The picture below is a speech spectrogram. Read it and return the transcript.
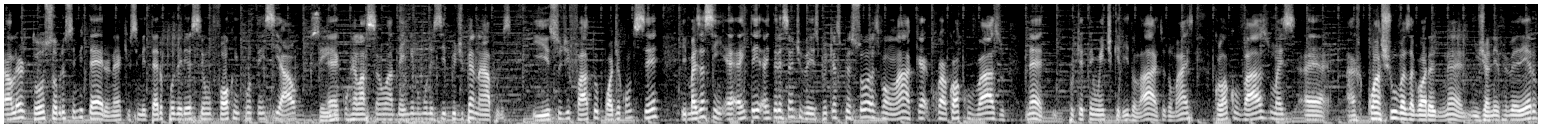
alertou sobre o cemitério, né? Que o cemitério poderia ser um foco em potencial é, com relação à dengue no município de Penápolis. E isso de fato pode acontecer. E, mas assim, é, é, é interessante ver isso, porque as pessoas vão lá, colocam o vaso, né? Porque tem um ente querido lá e tudo mais, coloca o vaso, mas é, a, com as chuvas agora, né, em janeiro, fevereiro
